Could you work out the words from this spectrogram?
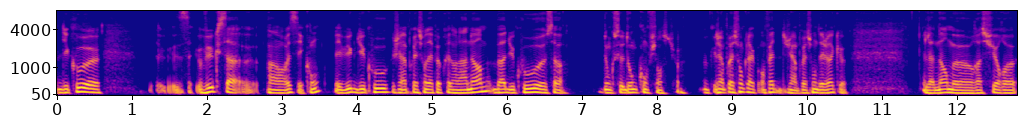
Du coup, euh, vu que ça. Enfin, en vrai, c'est con. Et vu que du coup, j'ai l'impression d'être à peu près dans la norme, bah, du coup, euh, ça va. Donc, c'est donc confiance, tu vois. J'ai l'impression que, la- en fait, j'ai l'impression déjà que la norme euh, rassure euh,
